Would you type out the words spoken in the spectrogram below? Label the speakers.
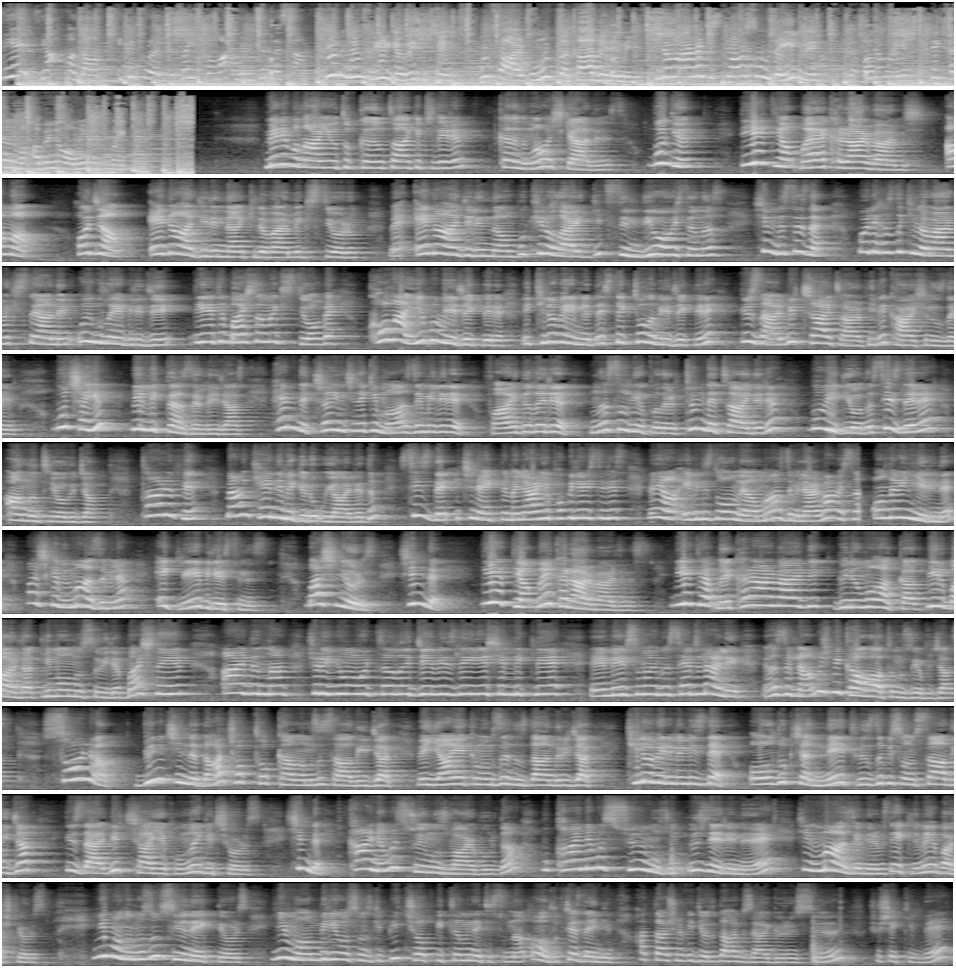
Speaker 1: Diyet yapmadan iki kuralıyla zayıflamak mümkün desem.
Speaker 2: Dümdüz bir göbek için bu tarifi mutlaka denemeli. Kilo vermek istiyorsun değil mi? Ve basmayı ve kanalıma abone olmayı unutmayın. Merhabalar YouTube kanalı takipçilerim. Kanalıma hoş geldiniz. Bugün diyet yapmaya karar vermiş. Ama hocam en acilinden kilo vermek istiyorum ve en acilinden bu kilolar gitsin diyorsanız şimdi size böyle hızlı kilo vermek isteyenlerin uygulayabileceği diyete başlamak istiyor ve kolay yapabilecekleri ve kilo verimine destekçi olabilecekleri güzel bir çay tarifiyle karşınızdayım. Bu çayı birlikte hazırlayacağız. Hem de çayın içindeki malzemeleri, faydaları, nasıl yapılır tüm detayları bu videoda sizlere anlatıyor olacağım. Tarifi ben kendime göre uyarladım. Siz de içine eklemeler yapabilirsiniz veya evinizde olmayan malzemeler varsa onların yerine başka bir malzemeler ekleyebilirsiniz. Başlıyoruz. Şimdi diyet yapmaya karar verdiniz. Diyet yapmaya karar verdik. Güne muhakkak bir bardak limonlu su ile başlayın. Ardından şöyle yumurtalı, cevizli, yeşillikli, e, mevsim uygun sebzelerle hazırlanmış bir kahvaltımızı yapacağız. Sonra gün içinde daha çok tok kalmamızı sağlayacak ve yağ yakımımızı hızlandıracak. Kilo verimimizde oldukça net, hızlı bir sonuç sağlayacak güzel bir çay yapımına geçiyoruz. Şimdi kaynamış suyumuz var burada. Bu kaynamış suyumuzun üzerine şimdi malzemelerimizi eklemeye başlıyoruz. Limonumuzun suyunu ekliyoruz. Limon biliyorsunuz ki birçok vitamin açısından oldukça zengin. Hatta şunu videoda daha güzel görünsün. Şu şekilde.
